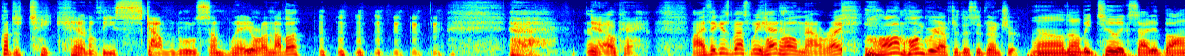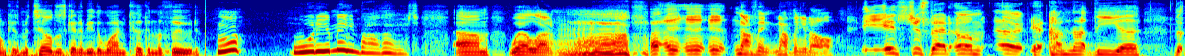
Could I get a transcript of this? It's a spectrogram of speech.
Got to take care of these scoundrels some way or another. Yeah, okay. I think it's best we head home now, right? I'm hungry after this adventure. Well, don't be too excited, Bomb, because Matilda's gonna be the one cooking the food. Huh? What do you mean by that? Um, well, uh, Uh, uh, uh, uh, nothing, nothing at all. It's just that, um, uh, I'm not the, uh, the,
